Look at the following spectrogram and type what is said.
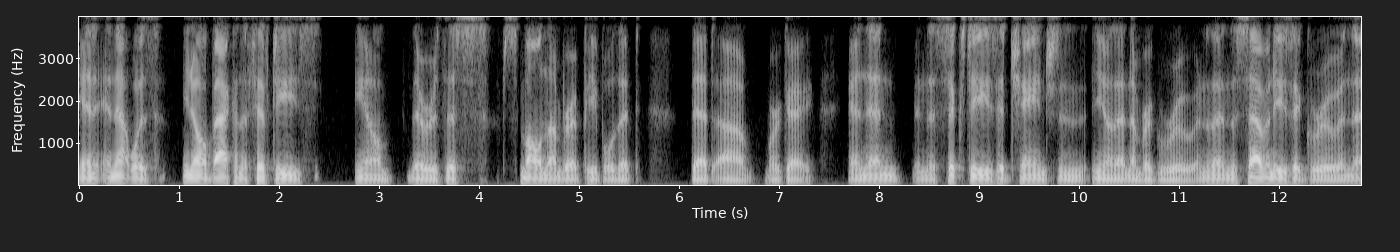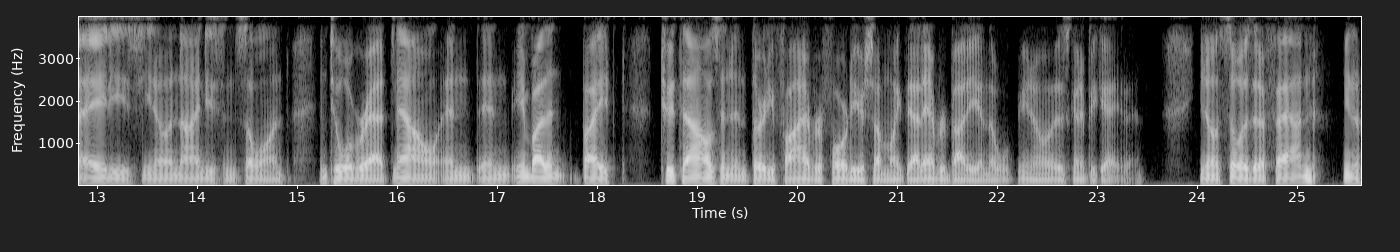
and and that was you know back in the fifties, you know, there was this small number of people that that uh, were gay, and then in the 60s it changed and you know that number grew and then in the 70s it grew in the 80s you know and 90s and so on until where we're at now and and you know, by the by 2035 or 40 or something like that everybody in the you know is going to be gay then you know so is it a fad you know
